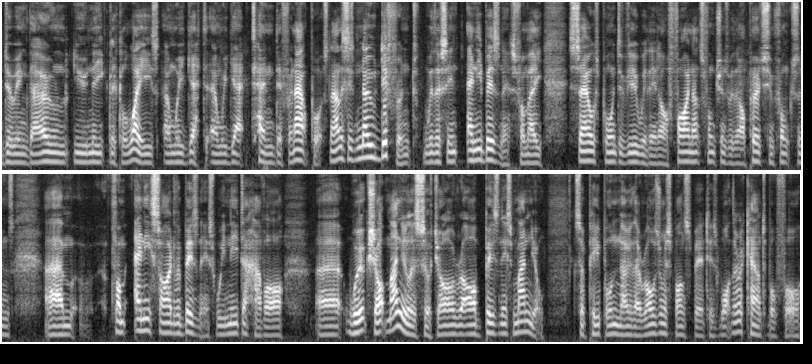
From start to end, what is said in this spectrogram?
doing their own unique little ways and we get and we get 10 different outputs. Now this is no different with us in any business from a sales point of view within our finance functions within our purchasing functions. Um, from any side of a business we need to have our uh, workshop manual as such our, our business manual. So people know their roles and responsibilities what they're accountable for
